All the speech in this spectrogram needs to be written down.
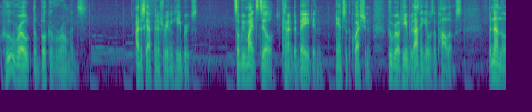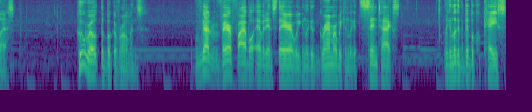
Who wrote the book of Romans? I just got finished reading Hebrews. So we might still kind of debate and answer the question who wrote Hebrews? I think it was Apollos. But nonetheless, who wrote the book of Romans? We've got verifiable evidence there. We can look at grammar, we can look at syntax, we can look at the biblical case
